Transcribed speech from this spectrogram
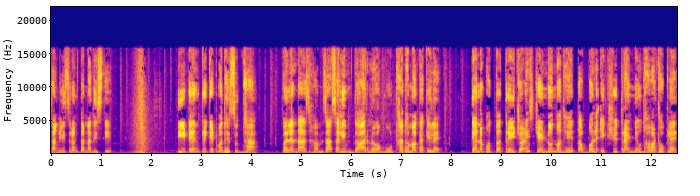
चांगलीच रंगताना दिसतीये. टी टेन क्रिकेटमध्ये सुद्धा फलंदाज हमजा सलीम दारनं मोठा धमाका केलाय. त्यानं फक्त त्रेचाळीस चेंडूंमध्ये तब्बल एकशे त्र्याण्णव धावा ठोकल्यात.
